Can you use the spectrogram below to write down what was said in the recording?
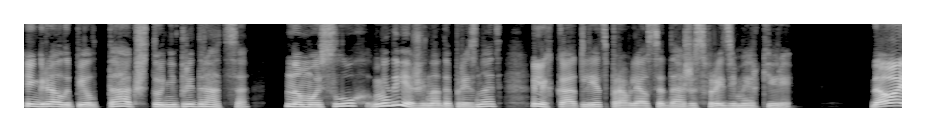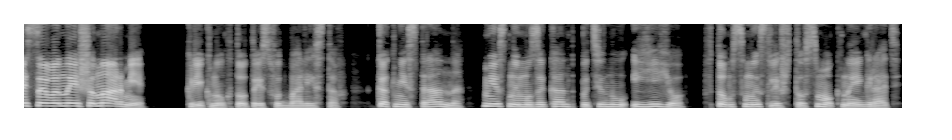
играл и пел так, что не придраться. На мой слух, медвежий, надо признать, легкоатлет справлялся даже с Фредди Меркьюри. «Давай Seven Nation Army!» — крикнул кто-то из футболистов. Как ни странно, местный музыкант потянул и ее, в том смысле, что смог наиграть.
